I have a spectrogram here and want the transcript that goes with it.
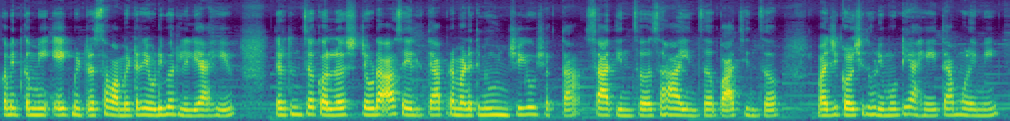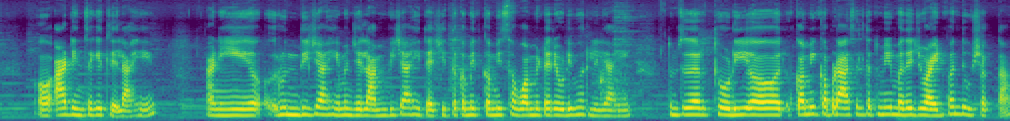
कमीत कमी एक मीटर सव्वा मीटर एवढी भरलेली आहे. तर तुमचं कलश जेवढा असेल त्याप्रमाणे तुम्ही उंची घेऊ शकता. सात इंच सहा इंच पाच इंच. माझी कळशी थोडी मोठी आहे त्यामुळे मी आठ इंच घेतलेला आहे. आणि रुंदी जी आहे म्हणजे लांबी जी आहे त्याची तर कमीत कमी सव्वा मीटर एवढी भरलेली आहे. तुमचं जर थोडी कमी कपडा असेल तर तुम्ही मध्ये जॉईंट पण देऊ शकता.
